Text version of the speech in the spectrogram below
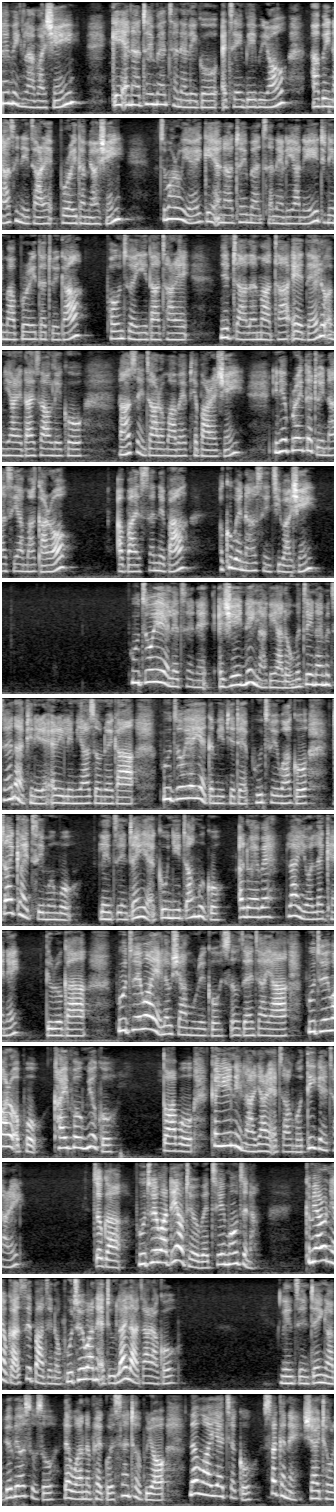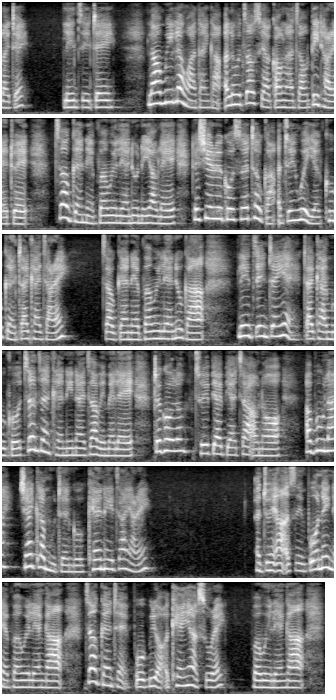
မဲမင်္ဂလာပါရှင် K Entertainment Channel လေးကိုအချိန်ပေးပြီးတော့အားပေးနားဆင်နေကြတဲ့ပရိသတ်များရှင်ကျမတို့ရဲ့ K Entertainment Channel လေးကနေဒီနေ့မှာပရိသတ်တွေကဖုံးကျွယ်ရေးသားထားတဲ့မြစ်တာလမ်းမှာဓာဧည့်သည်လို့အမည်ရတဲ့တိုက်ဆောက်လေးကိုနားဆင်ကြတော့မှာပဲဖြစ်ပါရဲ့ရှင်ဒီနေ့ပရိသတ်တွေနားဆင်ရမှာကတော့အပိုင်း7နှစ်ပါအခုပဲနားဆင်ကြည့်ပါရှင် ဖူကျိုးရဲ့လက်ချက်နဲ့အရေးနှိပ်လာခဲ့ရလို့မကျေနိုင်မချမ်းနိုင်ဖြစ်နေတဲ့အဲ့ဒီလေများစုံတွေကဖူကျိုးရဲ့ရဲ့သမီးဖြစ်တဲ့ဘူးချွေဝါကိုတိုက်ခိုက်ချေမှုမှုလင်ကျင်တန်းရဲ့အကူအညီတောင်းမှုကိုအလွယ်ပဲလိုက်ရောလက်ခံနေသူတို့ကဖူချွေဝါရဲ့လှုပ်ရှားမှုတွေကိုစုံစမ်းကြရာဖူချွေဝါတို့အဖို့ခိုင်ဖုံမြို့ကိုသွားဖို့ခရီးနေလာရတဲ့အကြောင်းကိုသိခဲ့ကြတယ်။ကျုပ်ကဖူချွေဝါတယောက်တည်းကိုပဲချေမုန်းကျင်တာ ခမရတို့နှစ်ယောက်ကအစ်စ်ပါခြင်းတို့ဘူချွေးဝါနဲ့အတူလိုက်လာကြတာကိုလင်းကျင်တိန်ကပြောပြောဆိုဆိုလက်ဝါးနှစ်ဖက်ကိုဆန့်ထုတ်ပြီးတော့လက်ဝါးရက်ချက်ကိုစက္ကနဲ့ရိုက်ထုတ်လိုက်တယ်။လင်းကျင်တိန်လောင်မီလက်ဝါးတိုင်းကအလိုကြောက်စရာကောင်းလာကြောင်းသိထားတဲ့အတွက်ကြောက်ကန်းနဲ့ပန်းဝင်းလျံတို့နှစ်ယောက်လည်းတရှိတွေကိုဆွဲထုတ်ကအတင်းဝိရခုခံတိုက်ခိုက်ကြတယ်။ကြောက်ကန်းနဲ့ပန်းဝင်းလျံတို့ကလင်ကျင်တန်ရဲ့တိုက်ခိုက်မှုကိုကြံ့ကြံ့ခံနေနိုင်ကြပေမဲ့လည်းတကိုယ်လုံးချွေးပြိုက်ပြကြအောင်တော့ အပူလိုင်းရိုက်ခတ်မှုတန်းကိုခံနေကြရတယ်။အတွင်အားအစဉ်ပိုးနှိမ့်တဲ့ဘန်ဝေလန်ကကြောက်ကန်းထက်ပိုပြီးတော့အခင်ရဆိုတယ်။ဘန်ဝေလန်က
